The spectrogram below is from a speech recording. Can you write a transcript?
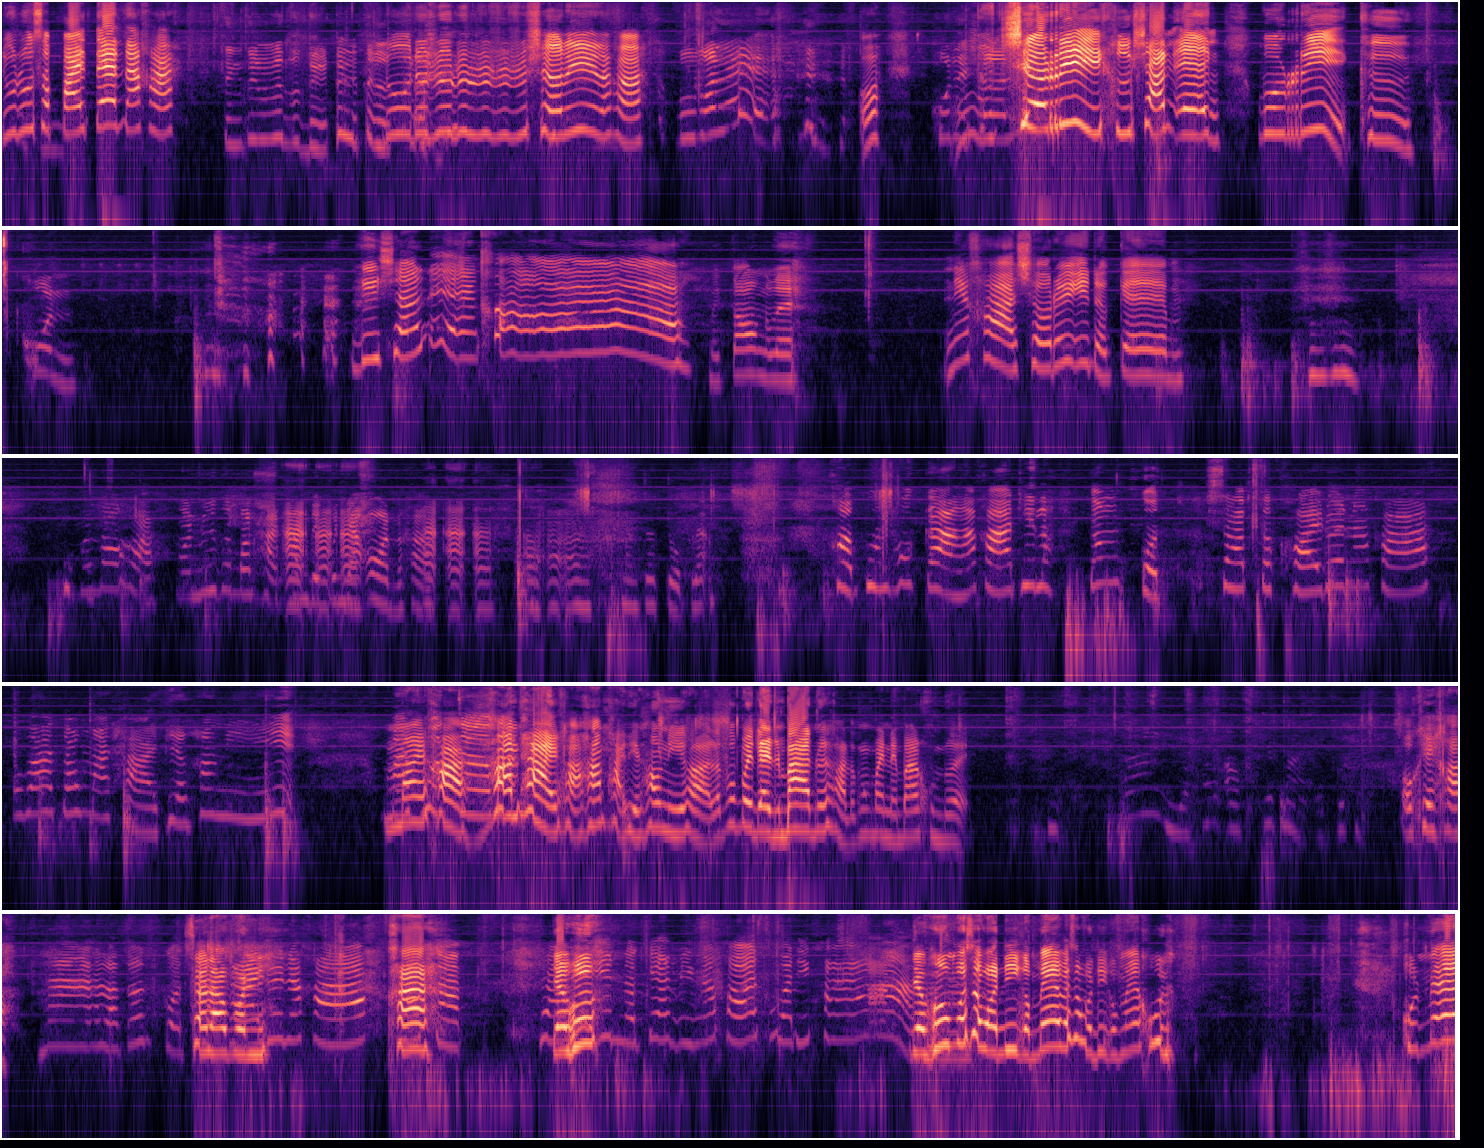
ดูดูสไปค์เต้นนะคะ ตึงตึงตึงตึงตึงตึงดูดูดูดูดูดูเชอรี่นะคะบูเบอรี่โอ้คุณเชอเชอรี่คือฉันเองบูรี่คือคุณดิฉันเองค่ะ ไม่ต้องเลย นี่ค่ะเชอรี่อินเดอะเกมคุณไม่ต้องค่ะวันนี้จะมาถ่ายทำเด็กปัญญาอ่อนนะคะอะอะอะอะอะอะ มันจะจบแล้ว ยเพียงเท่านี้ ไม่ค่ะ ห้ามถ่ายค่ะ ห้ามถ่ายเพียงเท่านี้ค่ะ แล้วก็ไปในบ้านด้วยค่ะ แล้วต้องไปในบ้านคุณด้วยไม่อย่าเพิ่งเอาคลิปใหม่เอาคลิปใหม่โอเคค่ะ มาเราต้องกดสำหรับวันนี้ subscribe ด้วยนะคะค่ะ กับเดี๋ยวเพิ่งอินเดอะเกมอีกนะคะ สวัสดีค่ะเดี๋ยวเพิ่งมาสวัสดีกับแม่ไปสวัสดีกับแม่คุณ คุณแม่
